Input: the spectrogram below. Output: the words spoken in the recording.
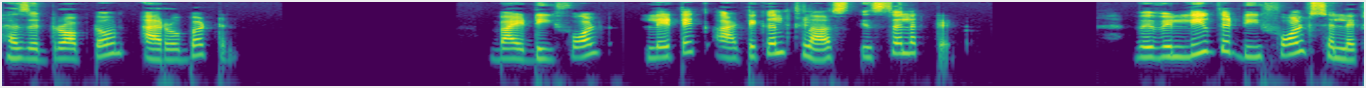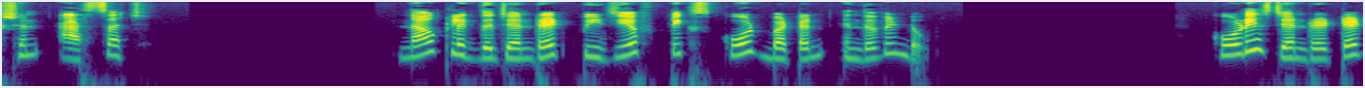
has a drop-down arrow button. By default, LaTeX article class is selected. We will leave the default selection as such. Now click the Generate PGF Text Code button in the window. Code is generated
